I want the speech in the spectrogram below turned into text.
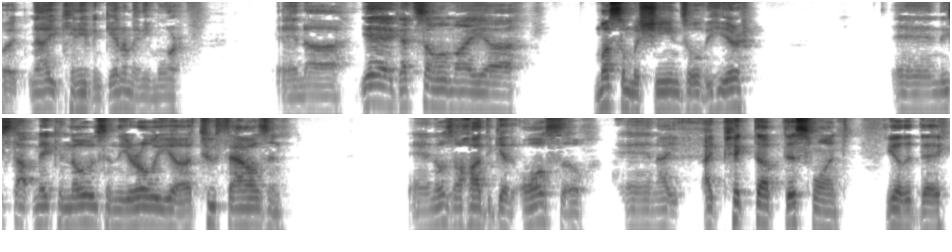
but now you can't even get them anymore. And uh, yeah, got some of my uh, muscle machines over here, and they stopped making those in the early uh, 2000, and those are hard to get also. And I I picked up this one the other day,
